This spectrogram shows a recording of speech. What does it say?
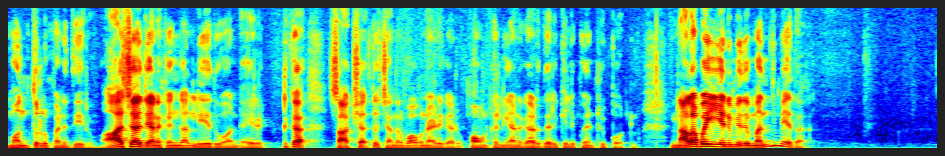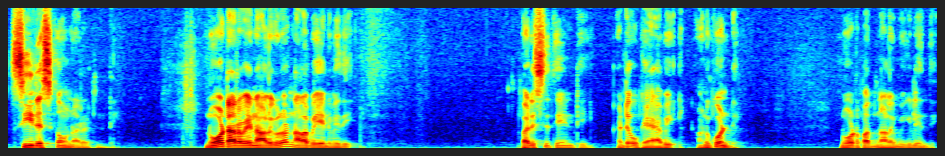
మంత్రుల పనితీరు ఆశాజనకంగా లేదు అని డైరెక్ట్గా సాక్షాత్తు చంద్రబాబు నాయుడు గారు పవన్ కళ్యాణ్ గారి దగ్గరికి వెళ్ళిపోయిన రిపోర్ట్లు. నలభై ఎనిమిది మంది మీద సీరియస్గా ఉన్నారటండి నూట అరవై నాలుగులో నలభై ఎనిమిది. పరిస్థితి ఏంటి? అంటే ఒక యాభై అనుకోండి. నూట పద్నాలుగు మిగిలింది.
